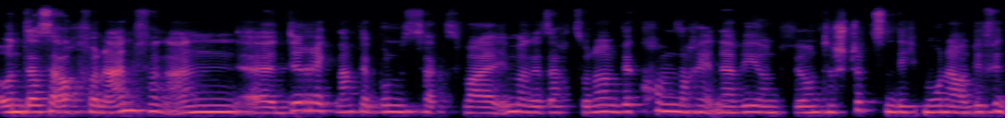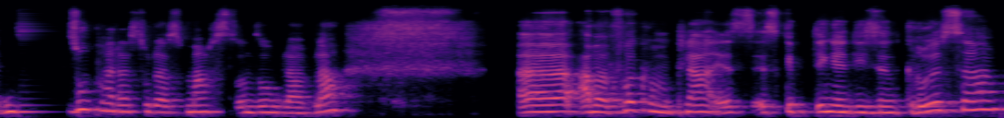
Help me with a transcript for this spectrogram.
Und das auch von Anfang an äh, direkt nach der Bundestagswahl immer gesagt, so, na, wir kommen nach NRW und wir unterstützen dich, Mona, und wir finden super, dass du das machst und so bla bla. Äh, aber vollkommen klar ist, es gibt Dinge, die sind größer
